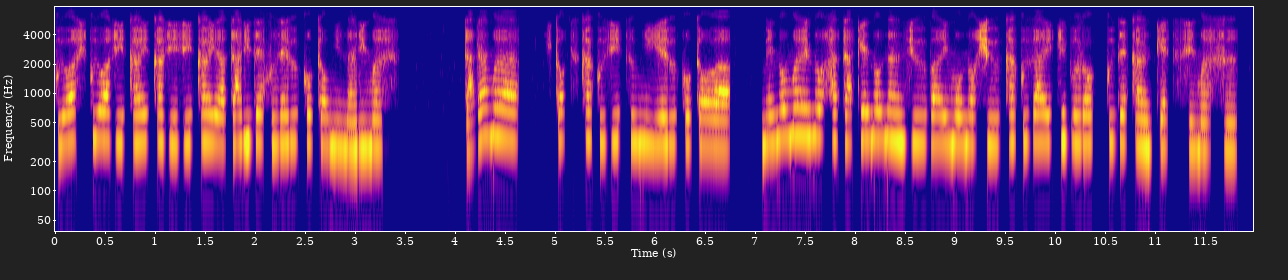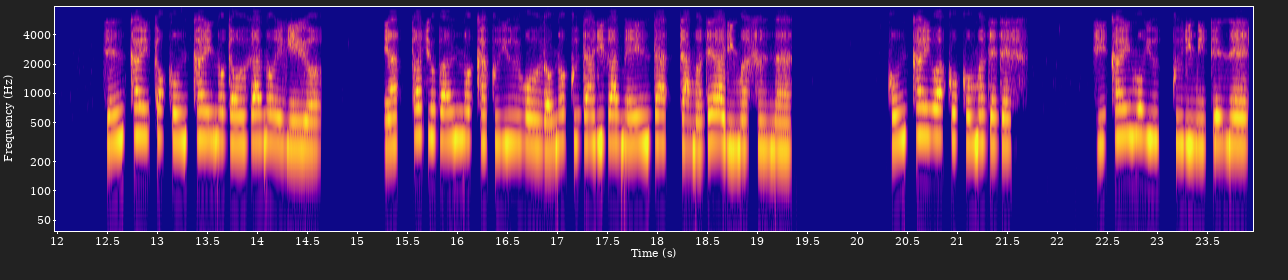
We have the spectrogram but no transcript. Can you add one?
詳しくは次回か次次回あたりで触れることになります。ただまあ、一つ確実に言えることは、目の前の畑の何十倍もの収穫が1ブロックで完結します。前回と今回の動画の意義よ。やっぱ序盤の核融合炉の下りがメインだったまでありますな。今回はここまでです。次回もゆっくり見てね。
